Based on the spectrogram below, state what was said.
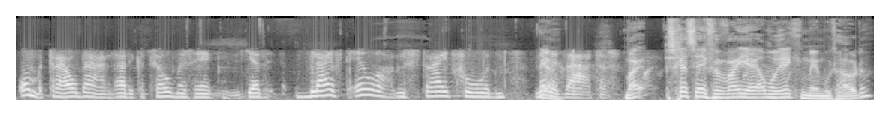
onbetrouwbaar, laat ik het zo maar zeggen. Je blijft eeuwig een strijd voeren met Ja. het water. Maar schets even waar jij allemaal rekening mee moet houden.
